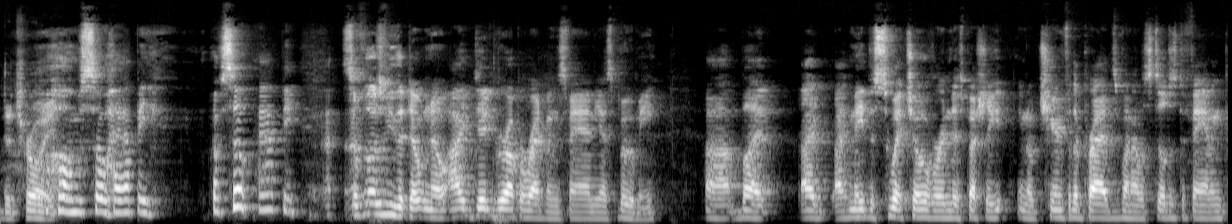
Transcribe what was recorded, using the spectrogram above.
Detroit. Oh, I'm so happy. I'm so happy. So, for those of you that don't know, I did grow up a Red Wings fan. Yes, boo me. Uh, but I, I made the switch over into especially, you know, cheering for the Preds when I was still just a fan in,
